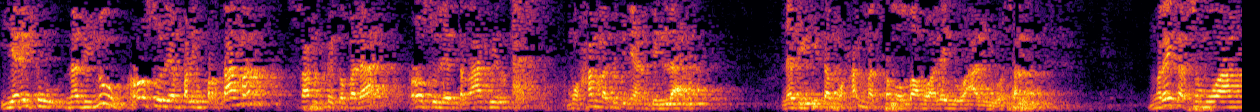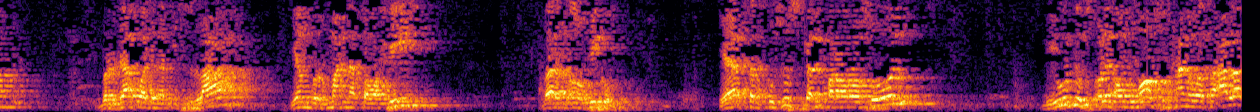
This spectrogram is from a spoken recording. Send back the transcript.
yaitu Nabi Nuh, rasul yang paling pertama sampai kepada rasul yang terakhir Muhammad bin Abdullah. Nabi kita Muhammad sallallahu alaihi wasallam. Mereka semua berdakwah dengan Islam yang bermakna tauhid. Barakallahu. Ya, terkhususkan para rasul diutus oleh Allah Subhanahu wa taala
